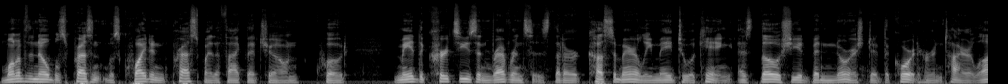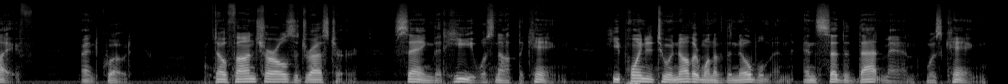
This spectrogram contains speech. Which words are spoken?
One of the nobles present was quite impressed by the fact that Joan, quote, made the curtsies and reverences that are customarily made to a king as though she had been nourished at the court her entire life. Dauphin Charles addressed her, saying that he was not the king. He pointed to another one of the noblemen and said that that man was king.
